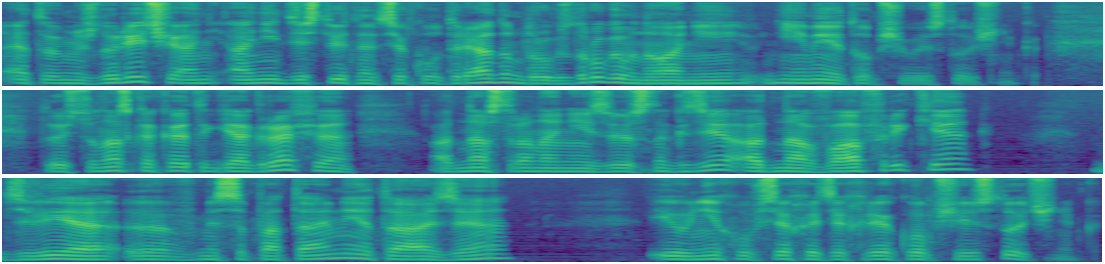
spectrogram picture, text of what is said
Это в Междуречии, они, они действительно текут рядом друг с другом, но они не имеют общего источника. То есть у нас какая-то география, одна страна неизвестно где, одна в Африке, две э, в Месопотамии, это Азия, и у них у всех этих рек общий источник.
